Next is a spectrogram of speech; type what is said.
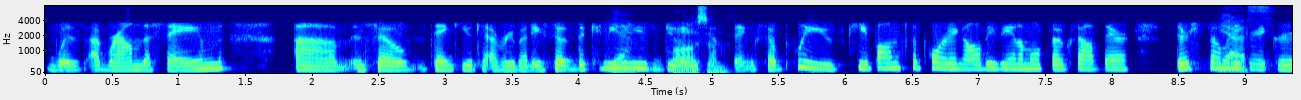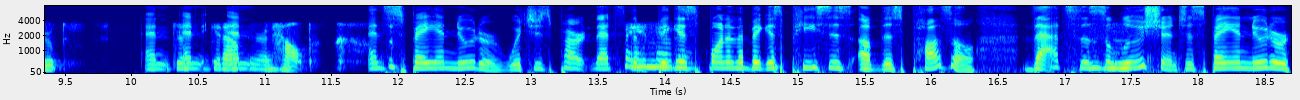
was around the same. Um, and so, thank you to everybody. So, the community is doing Awesome. something. So, please keep on supporting all these animal folks out there. There's so many great groups. and Just and get out and, there and help. and spay and neuter, which is part that's Spay the and neuter. biggest one of the biggest pieces of this puzzle. That's Mm-hmm. the solution to spay and neuter.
